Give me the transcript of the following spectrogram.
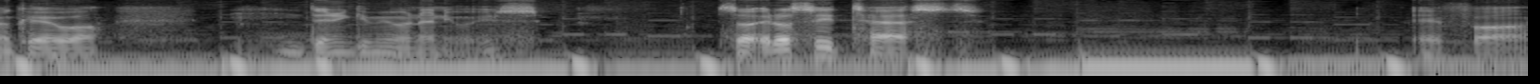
Okay, well, didn't give me one anyways. So it'll say test if uh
